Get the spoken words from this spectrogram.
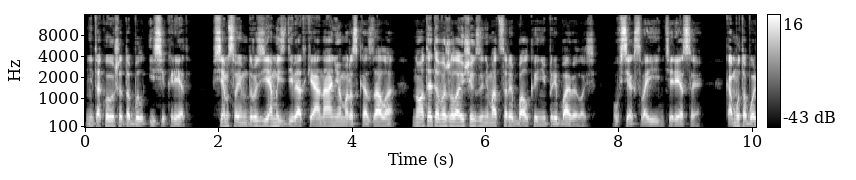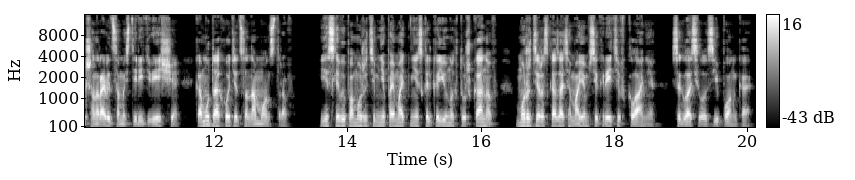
Не такой уж это был и секрет. Всем своим друзьям из девятки она о нем рассказала, но от этого желающих заниматься рыбалкой не прибавилось. У всех свои интересы. Кому-то больше нравится мастерить вещи, кому-то охотиться на монстров. Если вы поможете мне поймать несколько юных тушканов, можете рассказать о моем секрете в клане», – согласилась японка.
